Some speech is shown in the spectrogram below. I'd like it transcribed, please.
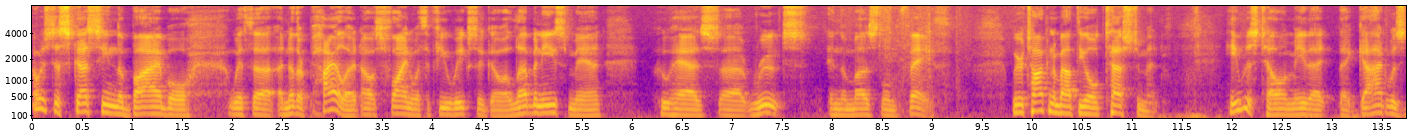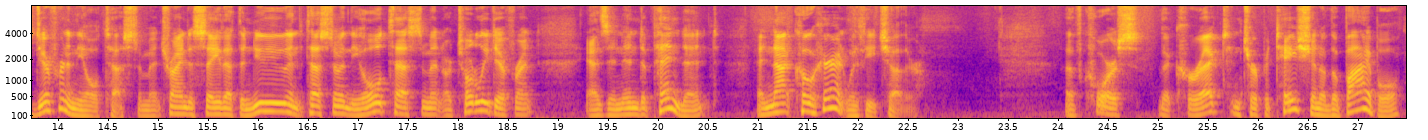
I was discussing the Bible with uh, another pilot I was flying with a few weeks ago, a Lebanese man who has uh, roots in the Muslim faith. We were talking about the Old Testament. He was telling me that, that God was different in the Old Testament, trying to say that the New and the Testament and the Old Testament are totally different, as in independent and not coherent with each other. Of course, the correct interpretation of the Bible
